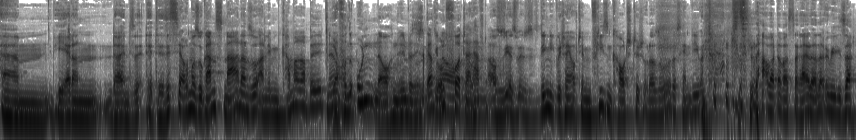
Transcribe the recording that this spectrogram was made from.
ähm, wie er dann da in diese, der, der sitzt ja auch immer so ganz nah dann so an dem Kamerabild, ne? Ja, von Und- unten auch, man sich so ganz Genau, unvorteilhaft und. Also also das Ding liegt wahrscheinlich auf dem Fliesencouchtisch oder so, das Handy, und labert da was da rein oder hat er irgendwie gesagt,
